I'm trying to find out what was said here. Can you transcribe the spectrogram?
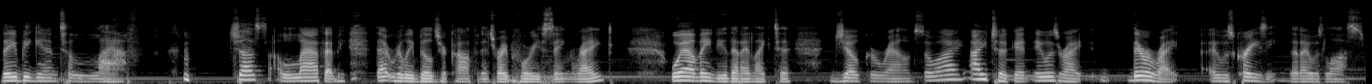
They began to laugh just laugh at me. That really builds your confidence right before you sing, right? Well, they knew that I like to joke around, so I I took it. It was right. They were right. It was crazy that I was lost.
